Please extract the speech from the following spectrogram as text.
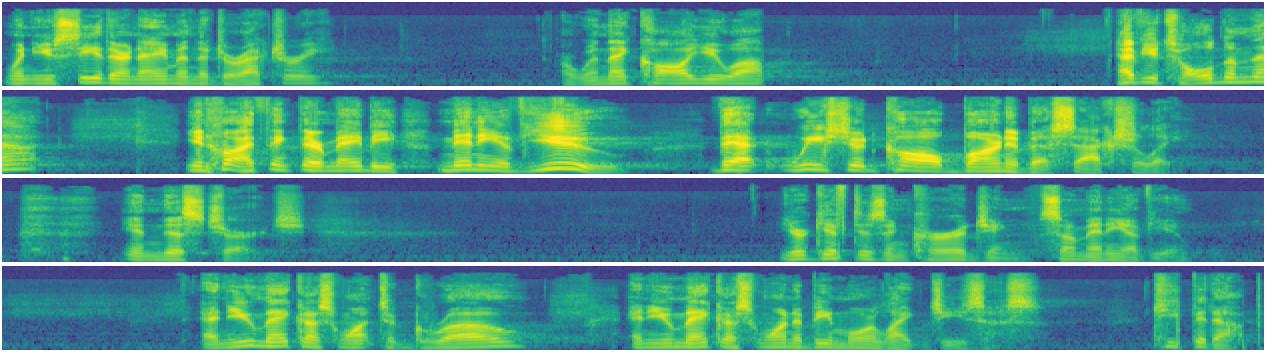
when you see their name in the directory or when they call you up? Have you told them that? You know, I think there may be many of you that we should call Barnabas, actually, in this church. Your gift is encouraging so many of you. And you make us want to grow, and you make us want to be more like Jesus. Keep it up.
